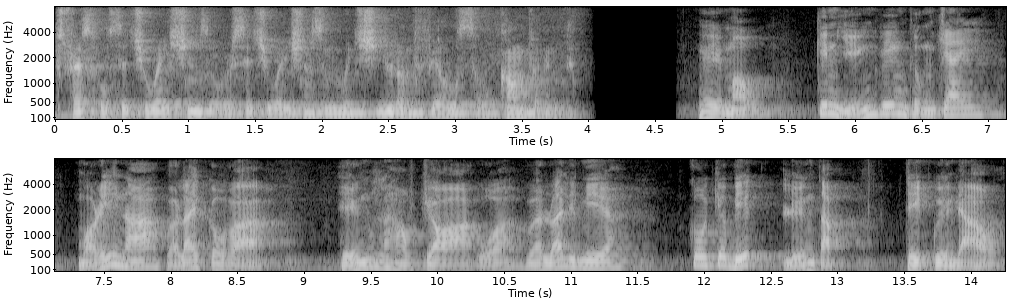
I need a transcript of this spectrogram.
stressful situations or situations in which you don't feel so confident. Người mẫu, kim diễn viên thuần chay Marina Vlaikova hiện là học trò của Vladimir. Cô cho biết luyện tập tiệt quyền đạo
